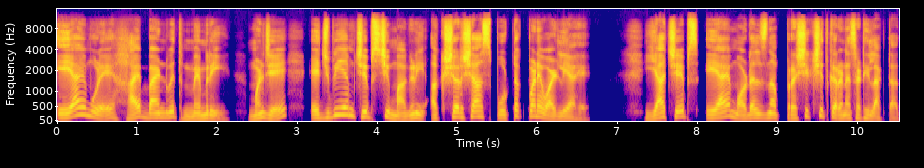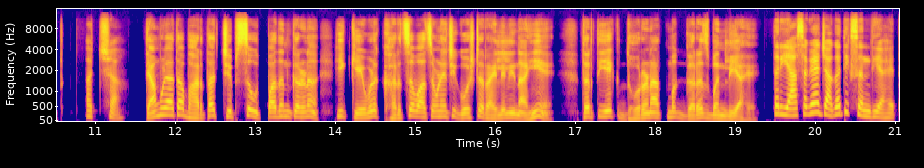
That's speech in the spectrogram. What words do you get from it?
ए आयमुळे हाय बँडविथ मेमरी म्हणजे एच बी एम चिप्सची मागणी अक्षरशः स्फोटकपणे वाढली आहे. या चिप्स ए आय मॉडेल्सना प्रशिक्षित करण्यासाठी लागतात. अच्छा. त्यामुळे आता भारतात चिप्सचं उत्पादन करणं ही केवळ खर्च वाचवण्याची गोष्ट राहिलेली नाहीये तर ती एक धोरणात्मक गरज बनली आहे. तर या सगळ्या जागतिक संधी आहेत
